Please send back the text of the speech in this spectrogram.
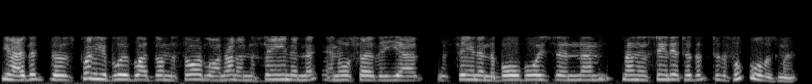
you know, the, there was plenty of blue bloods on the sideline running the sand, and and also the uh, the sand and the ball boys, and um, running the sand out to the to the footballers, mate.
